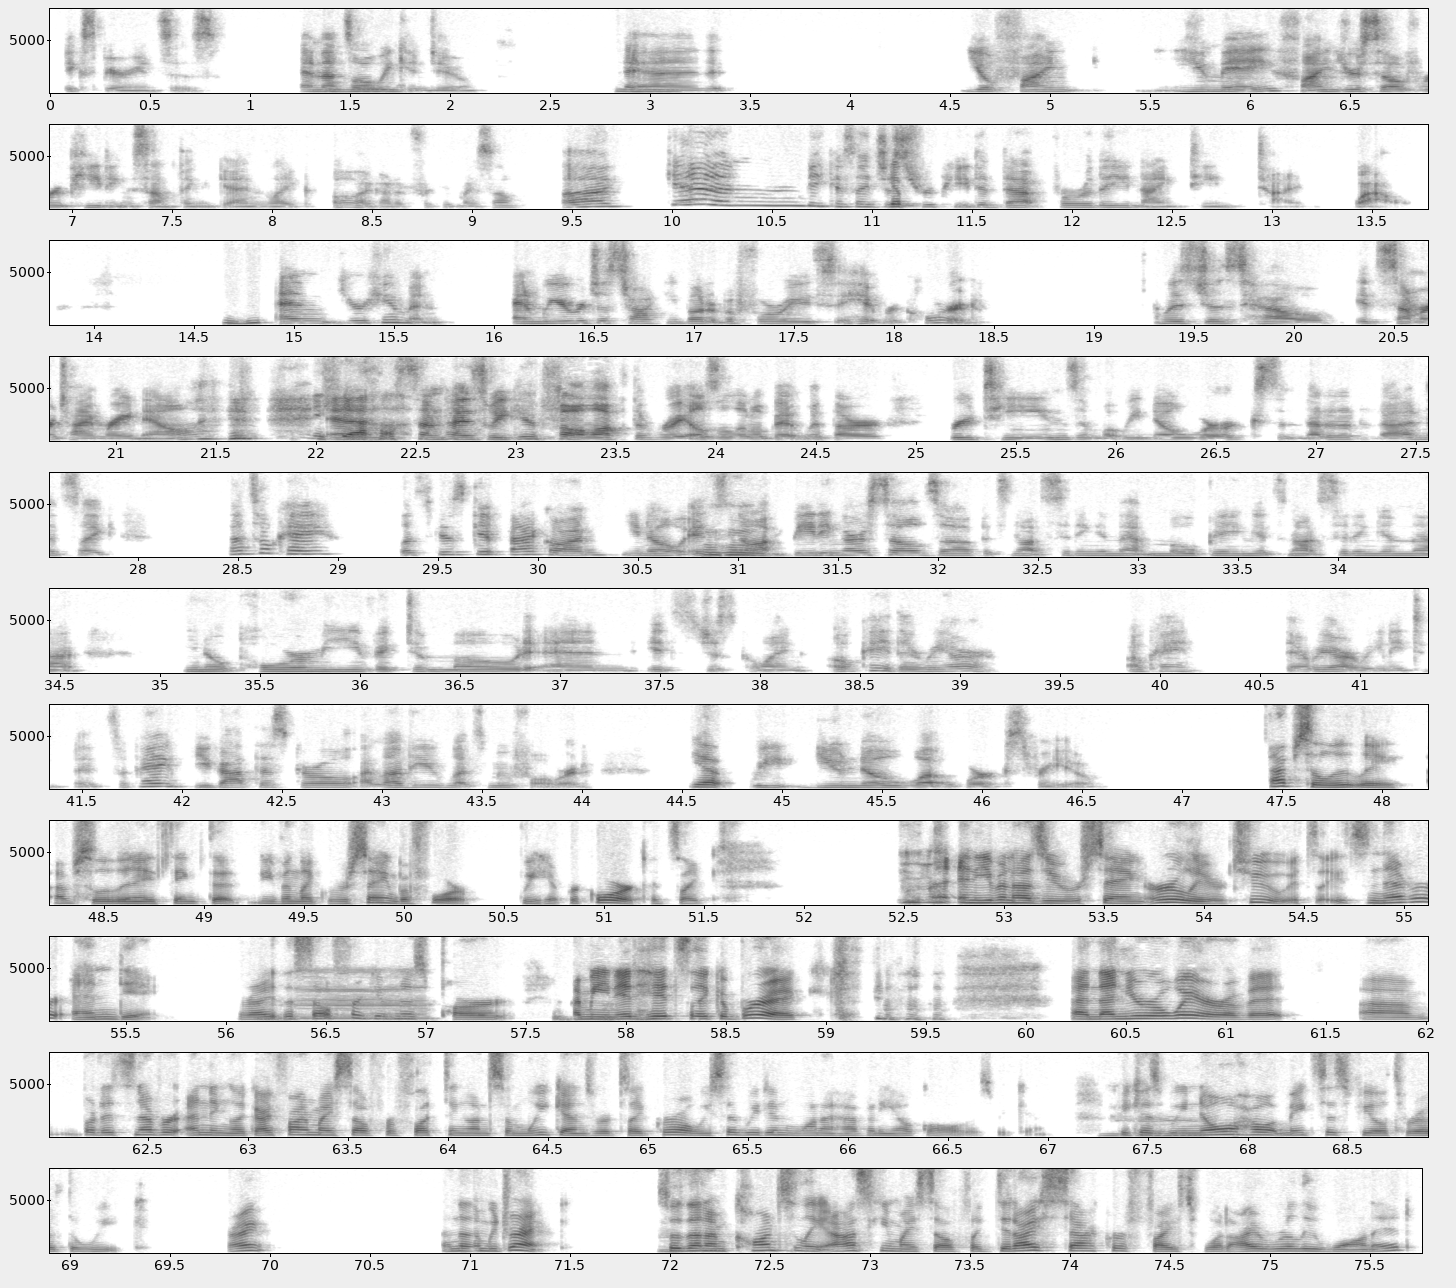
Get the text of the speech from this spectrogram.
experiences. And that's mm-hmm. all we mm-hmm. can do. Mm-hmm. And you'll find you may find yourself repeating something again, like, oh, I got to forgive myself again because I just yep. repeated that for the 19th time. Wow. Mm-hmm. And you're human. And we were just talking about it before we hit record was just how it's summertime right now. and yeah. sometimes we can fall off the rails a little bit with our routines and what we know works and da da da da. And it's like, that's okay. Let's just get back on. You know, it's mm-hmm. not beating ourselves up. It's not sitting in that moping. It's not sitting in that, you know, poor me victim mode. And it's just going, okay, there we are. Okay, there we are. We need to, it's okay. You got this, girl. I love you. Let's move forward. Yep. We, you know what works for you. Absolutely. Absolutely. And I think that even like we were saying before, we hit record. It's like, and even as you were saying earlier too, it's it's never ending, right? Mm-hmm. The self forgiveness part. I mean, it hits like a brick, and then you're aware of it. Um, but it's never ending. Like I find myself reflecting on some weekends where it's like, girl, we said we didn't want to have any alcohol this weekend mm-hmm. because we mm-hmm. know how it makes us feel throughout the week, right? And then we drank. So mm-hmm. then I'm constantly asking myself, like, did I sacrifice what I really wanted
